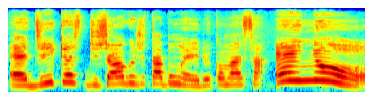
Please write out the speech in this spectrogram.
é dicas de jogos de tabuleiro e começa em um,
